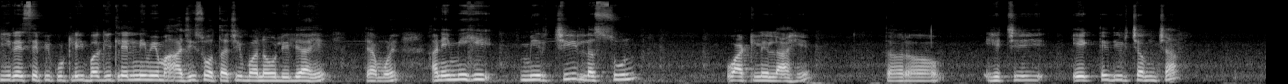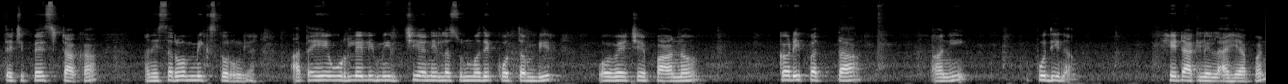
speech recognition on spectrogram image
ही रेसिपी कुठली बघितलेली नाही. मी माझी स्वतःची बनवलेली आहे त्यामुळे. आणि मी ही मिरची लसूण वाटलेलं आहे. तर ह्याची एक ते दीड चमचा त्याची पेस्ट टाका आणि सर्व मिक्स करून घ्या. आता हे उरलेली मिरची आणि लसूणमध्ये कोथिंबीर ओव्याचे पानं कढीपत्ता आणि पुदिना हे टाकलेलं आहे आपण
